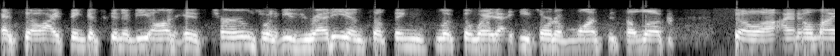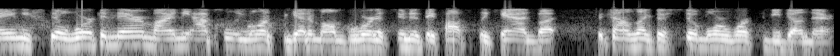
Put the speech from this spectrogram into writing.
And so I think it's going to be on his terms when he's ready until things look the way that he sort of wants it to look. So uh, I know Miami's still working there. Miami absolutely wants to get him on board as soon as they possibly can. But it sounds like there's still more work to be done there.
